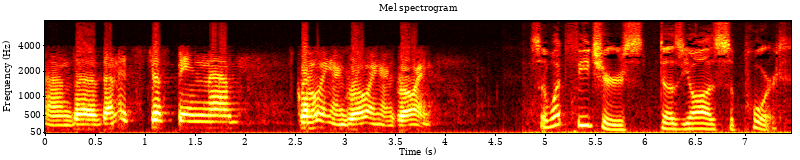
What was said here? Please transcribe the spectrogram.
And uh, then it's just been uh, growing and growing and growing. So, what features does Yaws support?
